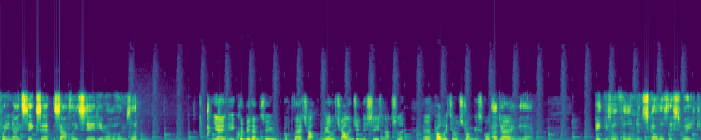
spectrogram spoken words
29-6 at the South Leeds Stadium over Hunslet. Yeah, it could be them two up there cha- really challenging this season, actually. Uh, probably two at strongest squads I'd there. agree with that. Big result for London Scholars this week.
